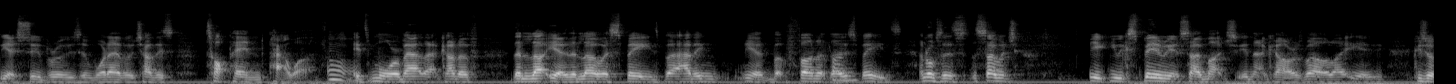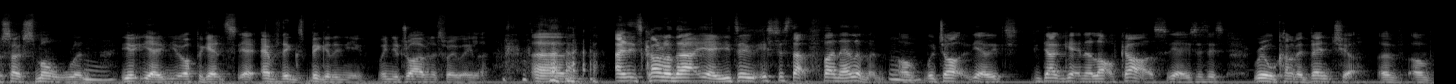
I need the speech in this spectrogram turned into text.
you know Subarus and whatever which have this top end power. It's more about that kind of the lo- you know the lower speeds but having you know but fun at those speeds. And also there's so much you, you experience so much in that car as well, like you because you're so small and you, yeah, you're up against yeah, everything's bigger than you when you're driving a three wheeler, um, and it's kind of that yeah you do it's just that fun element of which are you know it's, you don't get in a lot of cars yeah it's just this real kind of adventure of, of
